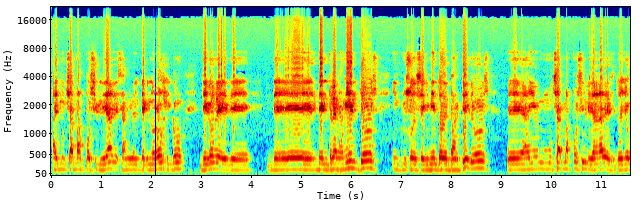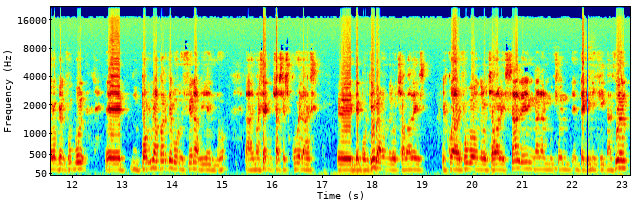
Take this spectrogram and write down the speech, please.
hay muchas más posibilidades a nivel tecnológico, digo, de, de, entrenamientos, incluso de seguimiento de partidos. Eh, hay muchas más posibilidades. Entonces yo creo que el fútbol, eh, por una parte, evoluciona bien, ¿no? Además hay muchas escuelas eh, deportivas donde los chavales, escuela de fútbol donde los chavales salen, ganan mucho en, en tecnificación,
